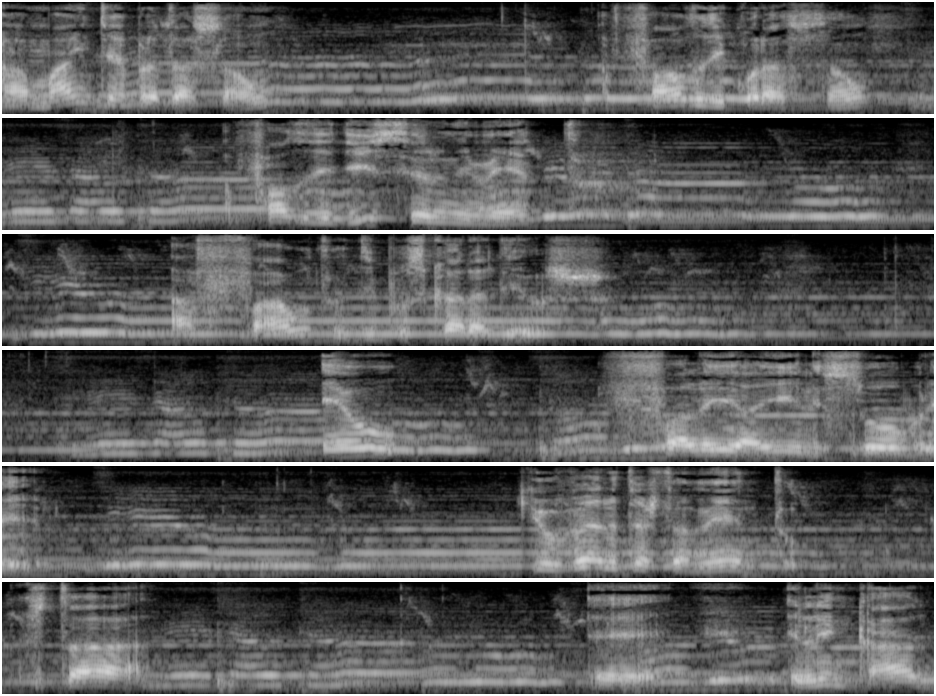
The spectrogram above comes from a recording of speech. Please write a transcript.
A má interpretação, a falta de coração, falta de discernimento, a falta de buscar a Deus. Eu falei a ele sobre que o Velho Testamento está é, elencado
